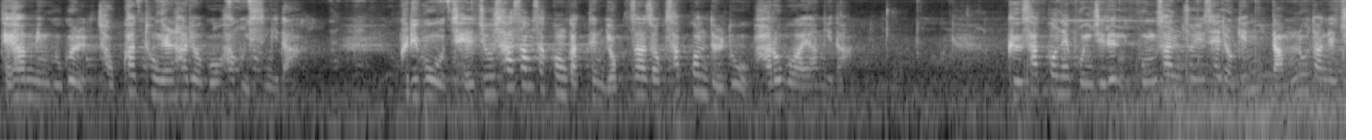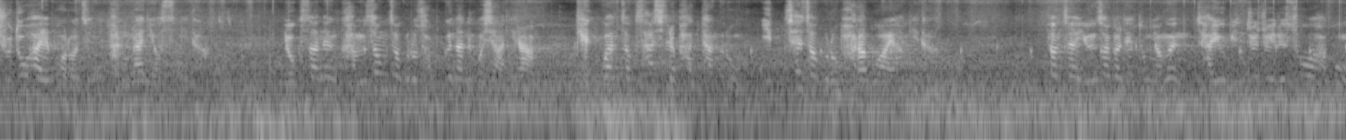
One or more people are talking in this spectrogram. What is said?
대한민국을 적화통일하려고 하고 있습니다. 그리고 제주 4.3 사건 같은 역사적 사건들도 바로 보아야 합니다. 그 사건의 본질은 공산주의 세력인 남로당의 주도하에 벌어진 반란이었습니다. 역사는 감성적으로 접근하는 것이 아니라 객관적 사실을 바탕으로 입체적으로 바라보아야 합니다. 현재 윤석열 대통령은 자유민주주의를 수호하고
